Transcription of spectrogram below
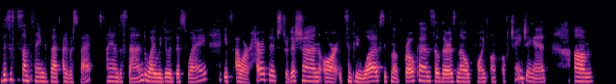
this is something that I respect. I understand why we do it this way. It's our heritage, tradition, or it simply works. It's not broken. So there's no point of, of changing it. Um,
